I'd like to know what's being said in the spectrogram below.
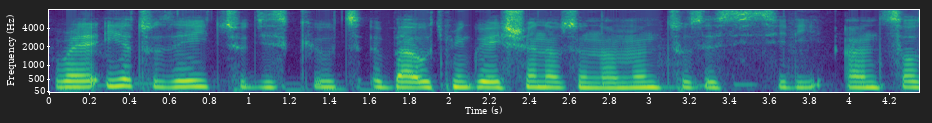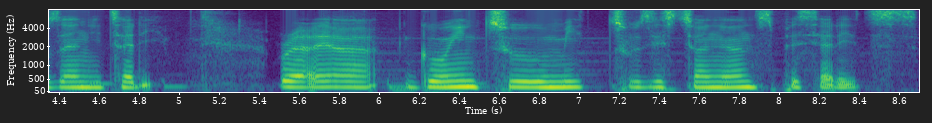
we're here today to discuss about migration of the Normans to the Sicily and southern Italy. We're going to meet two historian specialists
